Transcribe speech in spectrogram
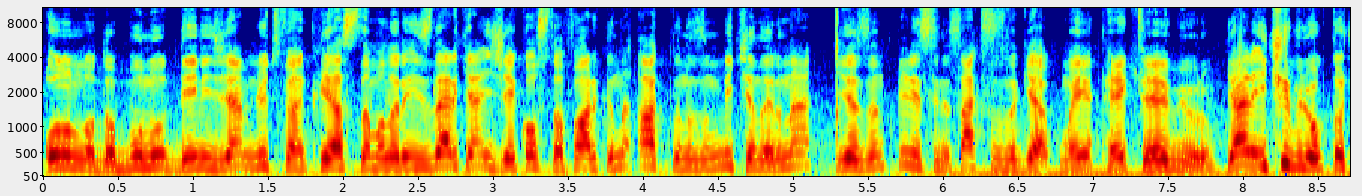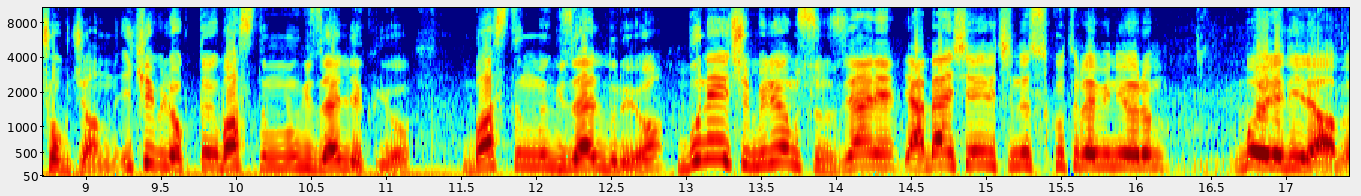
onunla da bunu deneyeceğim. Lütfen kıyaslamaları izlerken J-Costa farkını aklınızın bir kenarına yazın. Bilirsiniz haksızlık yapmayı pek sevmiyorum. Yani iki blokta çok canlı. İki blokta bastım mı güzel yakıyor bastın mı güzel duruyor. Bu ne için biliyor musunuz? Yani ya ben şehir içinde scooter'a biniyorum. Bu öyle değil abi.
